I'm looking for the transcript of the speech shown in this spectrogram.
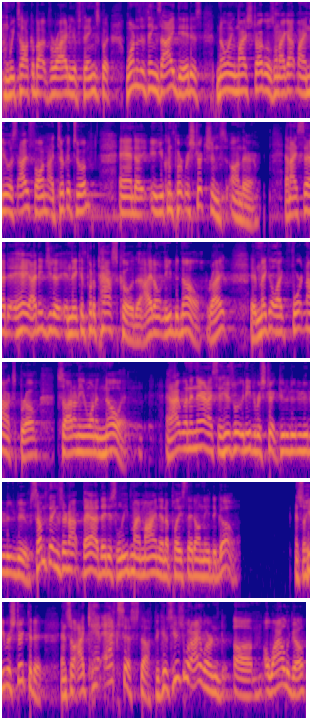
And we talk about a variety of things, but one of the things I did is knowing my struggles. When I got my newest iPhone, I took it to him, and uh, you can put restrictions on there. and I said, hey, I need you to, and they can put a passcode that I don't need to know, right? And make it like Fort Knox, bro, so I don't even want to know it. And I went in there and I said, here's what we need to restrict. Do, do, do, do, do, do. Some things are not bad. They just lead my mind in a place they don't need to go. And so he restricted it. And so I can't access stuff because here's what I learned uh, a while ago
